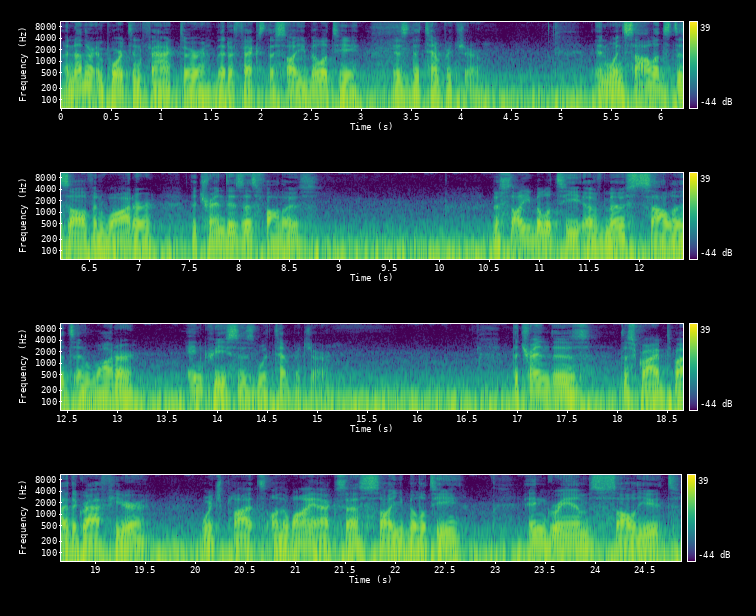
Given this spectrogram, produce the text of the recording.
Another important factor that affects the solubility is the temperature. And when solids dissolve in water, the trend is as follows. The solubility of most solids in water increases with temperature. The trend is described by the graph here, which plots on the y-axis solubility in grams solute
